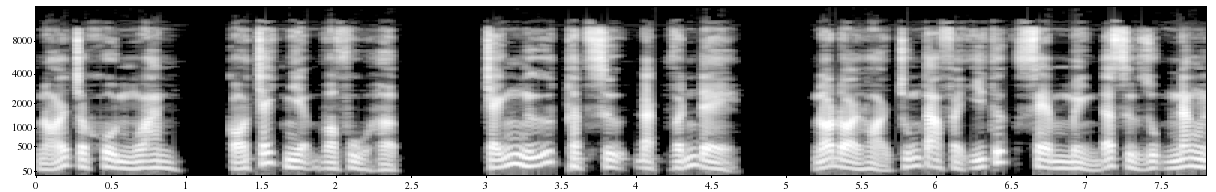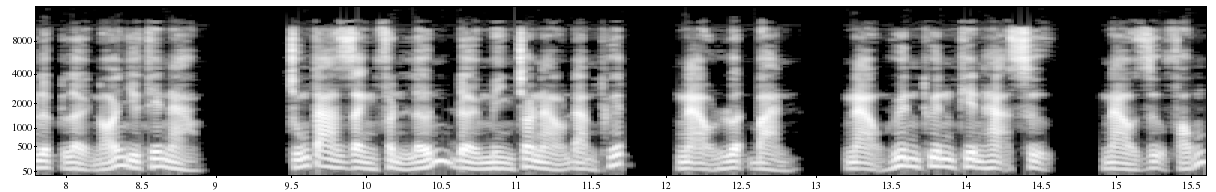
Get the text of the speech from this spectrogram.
nói cho khôn ngoan, có trách nhiệm và phù hợp. Tránh ngữ thật sự đặt vấn đề. Nó đòi hỏi chúng ta phải ý thức xem mình đã sử dụng năng lực lời nói như thế nào. Chúng ta dành phần lớn đời mình cho nào đàm thuyết, nào luận bàn, nào huyên thuyên thiên hạ sự, nào dự phóng.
